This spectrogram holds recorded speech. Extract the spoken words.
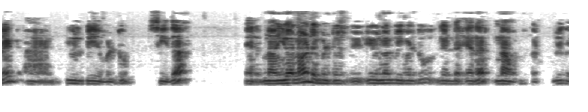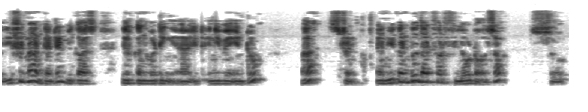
right? And you will be able to see the error. Now you are not able to you will not be able to get the error now because you should not get it because you're converting uh, it anyway into a string. And you can do that for float also. So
